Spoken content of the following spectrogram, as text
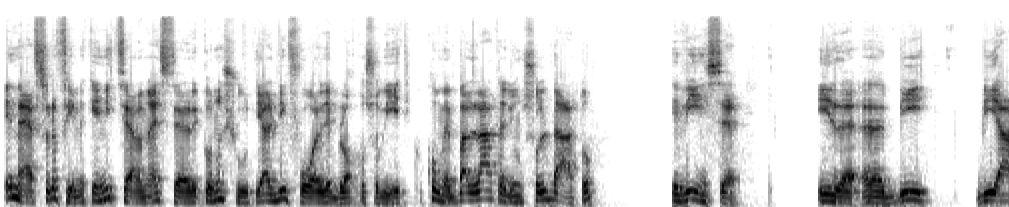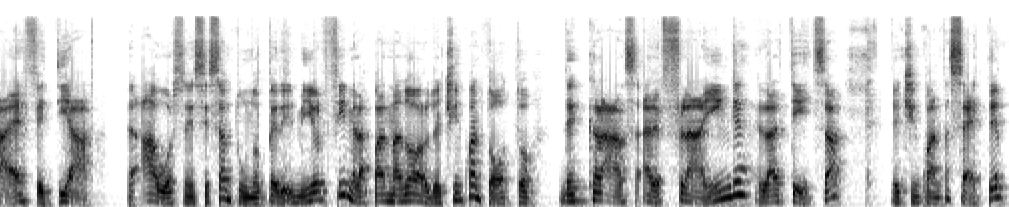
emersero film che iniziarono a essere riconosciuti al di fuori del blocco sovietico, come Ballata di un soldato, che vinse il eh, B, BAFTA eh, Awards nel 61 per il miglior film, la Palma d'Oro del 58, The Crowns Are Flying, l'altezza del 57,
